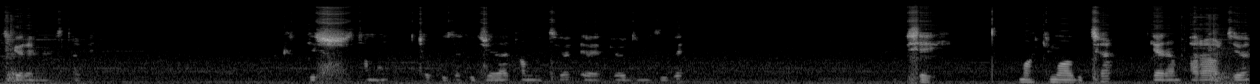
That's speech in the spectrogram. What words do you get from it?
hiç göremiyoruz tabi. 41 tamam. Çok güzel hücreler tam yatıyor. Evet gördüğünüz gibi. Şey mahkum aldıkça gelen para artıyor.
